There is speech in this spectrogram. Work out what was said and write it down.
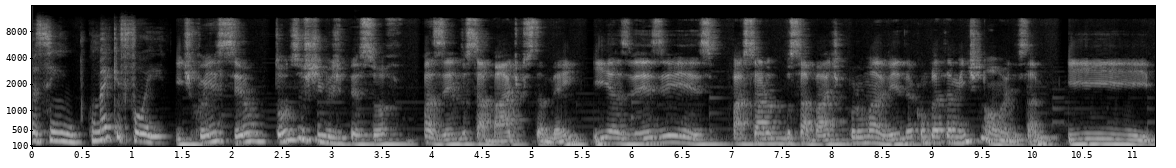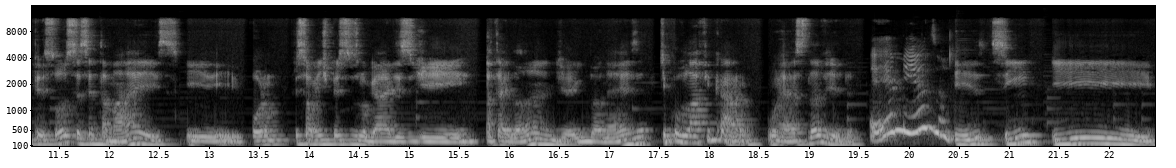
assim, como é que foi? A gente conheceu todos os tipos de pessoas fazendo sabáticos também e às vezes passaram do sabático por uma vida completamente nômade, sabe? E pessoas 60 mais que foram principalmente para esses lugares de na Tailândia, Indonésia, que por lá ficaram o resto da vida. É mesmo? E, sim, e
